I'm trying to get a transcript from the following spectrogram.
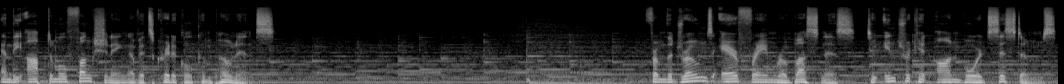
and the optimal functioning of its critical components. From the drone's airframe robustness to intricate onboard systems,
